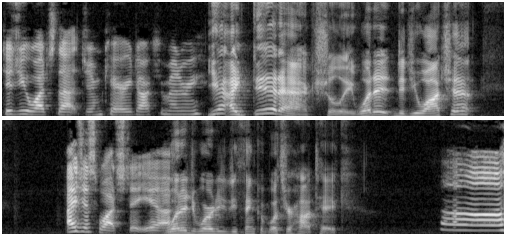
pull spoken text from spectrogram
Did you watch that Jim Carrey documentary? Yeah, I did actually. What did did you watch it? I just watched it. Yeah. What did where did you think of what's your hot take? Uh,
